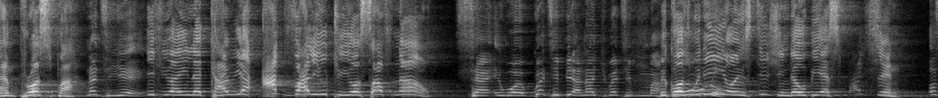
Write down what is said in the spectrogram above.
and prosper. next year. If you are in a career, add value to yourself now. Because within your institution, there will be expansion. And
